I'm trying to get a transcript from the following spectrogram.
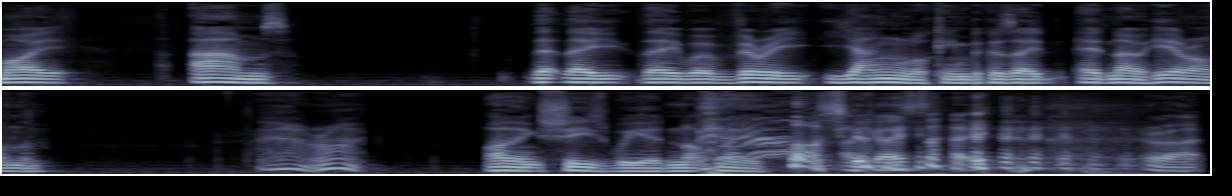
my arms. That they they were very young looking because they had no hair on them. Yeah, right. I think she's weird, not me. I was going to Okay. say. right.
